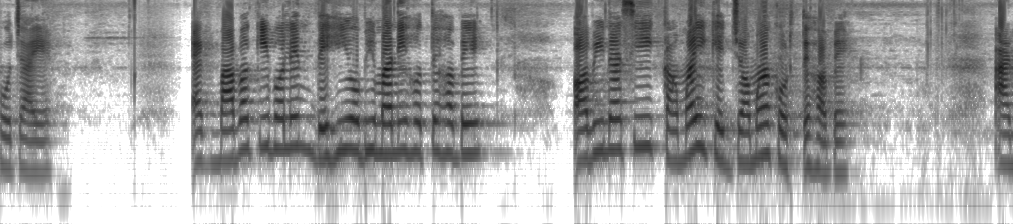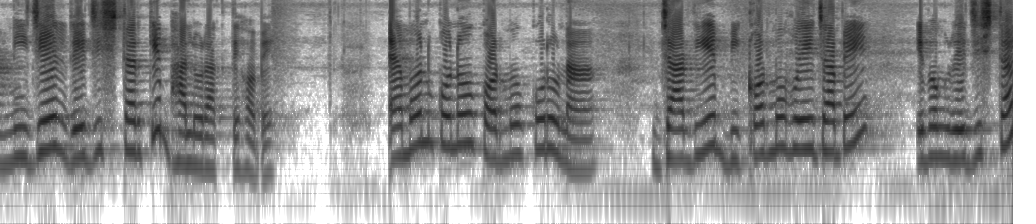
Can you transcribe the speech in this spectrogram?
हो जाए এক বাবা কি বলেন দেহি অভিমানী হতে হবে অবিনাশী কামাইকে জমা করতে হবে আর নিজের রেজিস্টারকে ভালো রাখতে হবে এমন কোনো কর্ম করো না যা দিয়ে বিকর্ম হয়ে যাবে এবং রেজিস্টার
